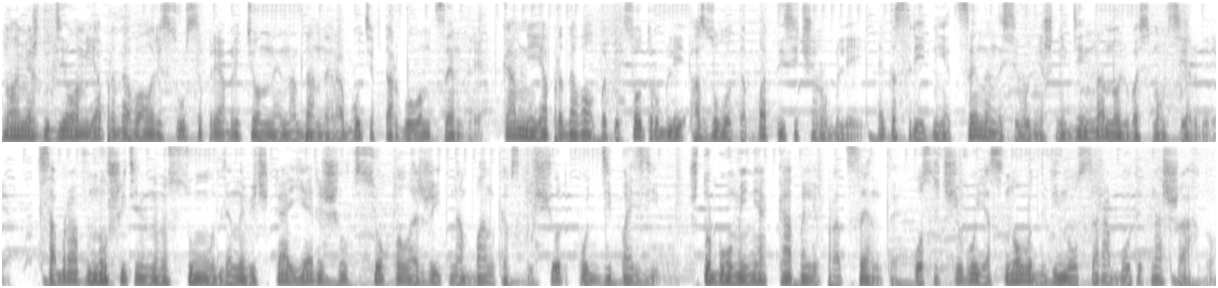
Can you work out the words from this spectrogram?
Ну а между делом я продавал ресурсы, приобретенные на данной работе в торговом центре. Камни я продавал по 500 рублей, а золото по 1000 1000 рублей. Это средние цены на сегодняшний день на 0.8 сервере. Собрав внушительную сумму для новичка, я решил все положить на банковский счет под депозит, чтобы у меня капали проценты, после чего я снова двинулся работать на шахту.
